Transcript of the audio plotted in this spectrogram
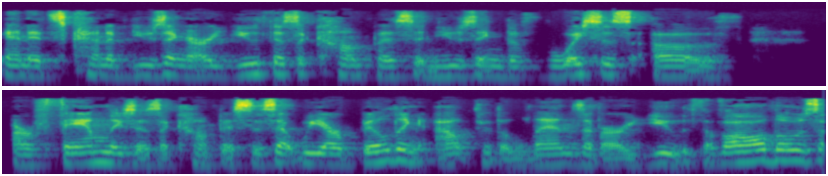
and it's kind of using our youth as a compass and using the voices of our families as a compass, is that we are building out through the lens of our youth, of all those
